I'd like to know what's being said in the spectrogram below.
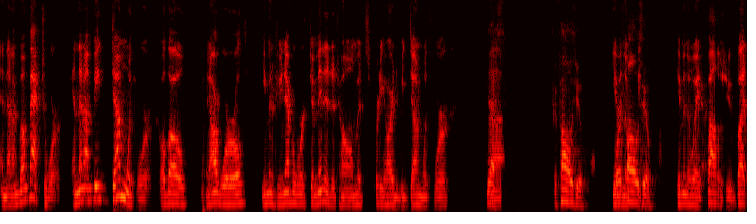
and then I'm going back to work, and then I'm being done with work. Although in our world, even if you never worked a minute at home, it's pretty hard to be done with work. Yes. Uh, it follows you. Given Work the follows you. given the way it follows you. But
